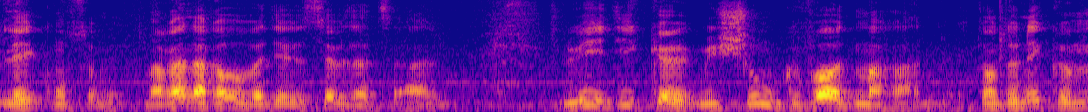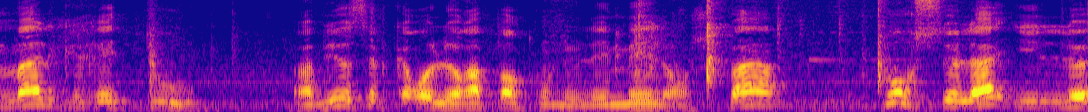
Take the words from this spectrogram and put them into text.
les consommer? Maran Arav Yosef Zatzal, lui il dit que Mishum Gvod Maran, étant donné que malgré tout, Rabbi Yosef Karo le rapporte qu'on ne les mélange pas, pour cela il le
